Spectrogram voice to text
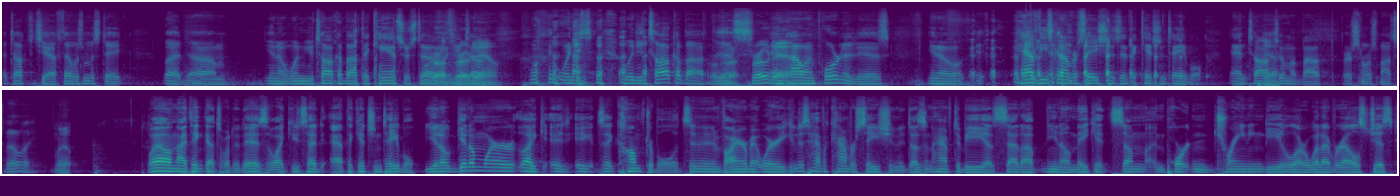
I talked to Jeff. That was a mistake, but. Um, you know, when you talk about the cancer stuff, and you talk- when you when you talk about gonna this and how important it is, you know, have these conversations at the kitchen table and talk Yeah. to them about personal responsibility. Yep. Well, and I think that's what it is. Like you said, at the kitchen table, you know, get them where like it, it's a comfortable. It's in an environment where you can just have a conversation. It doesn't have to be a setup. You know, make it some important training deal or whatever else. Just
